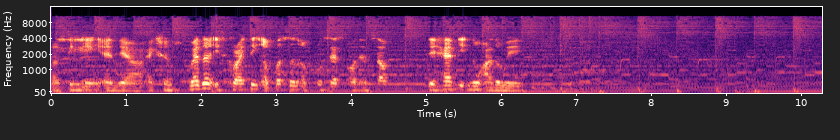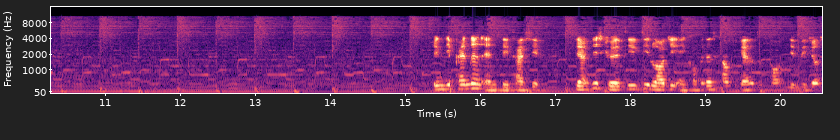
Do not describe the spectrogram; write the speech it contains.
uh, thinking and their actions. Whether it's correcting a person a process or themselves they have it no other way. Independent and decisive. Their this creativity logic and confidence come together to form individuals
